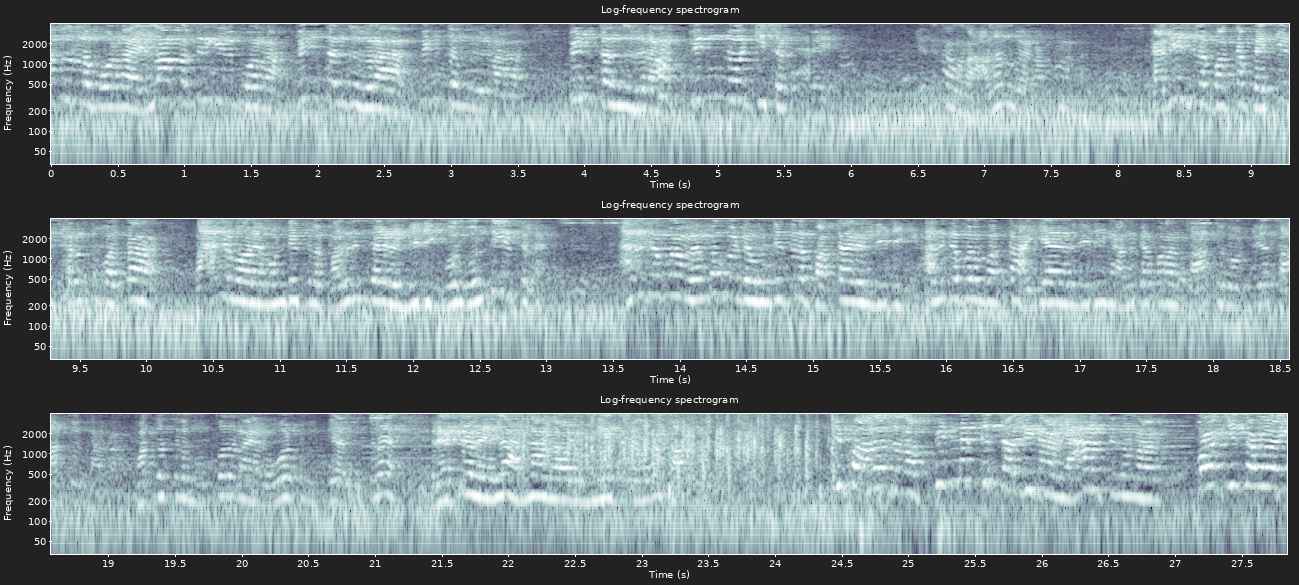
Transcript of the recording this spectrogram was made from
சாத்தூர்ல போடுறான் எல்லா பத்திரிகையிலும் போடுறான் பின் பின்தங்குகிறார் பின்தங்குகிறார் பின் நோக்கி செல்றேன் என்ன ஒரு அளவு வேணுமா. கடைசியில பார்த்தா பெட்டியை திறந்து பார்த்தா ராஜபாளையம் ஒன்றியத்துல பதினஞ்சாயிரம் லீடிங் ஒரு ஒன்றியத்துல. அதுக்கப்புறம் வெம்பக்கோட்டை ஒன்றியத்துல பத்தாயிரம் லீடிங் அதுக்கப்புறம் பார்த்தா ஐயாயிரம் லீடிங் அதுக்கப்புறம் சாத்தூர் ஒன்றியம் சாத்தூர் நகரம். மொத்தத்துல முப்பதாயிரம் ஓட்டு வித்தியாசத்துல ரெட்டலையில அண்ணா திராவிட முன்னேற்றத்தோட சாத்தூர். இப்ப அதான் சொன்னா பின்னுக்கு தள்ளினார் யாரை திருநாள் புரட்சி தலைவர்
